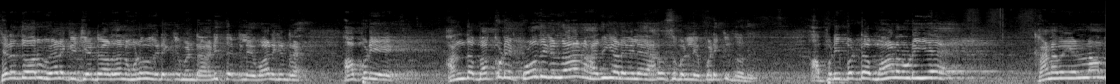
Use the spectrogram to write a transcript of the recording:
தினந்தோறும் வேலைக்கு சென்றால் தான் உணவு கிடைக்கும் என்ற அடித்தட்டிலே வாழ்கின்ற அப்படியே அந்த மக்களுடைய குழந்தைகள் தான் அதிக அளவில் அரசு பள்ளியில் படிக்கின்றது. அப்படிப்பட்ட மாணவருடைய கனவையெல்லாம்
